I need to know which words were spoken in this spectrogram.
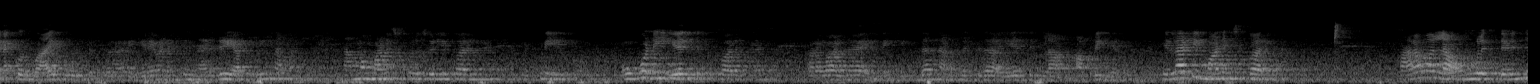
எனக்கு ஒரு வாய்ப்பு கொடுத்துருக்குறாரு. இறைவனுக்கு நன்றி. அப்படின்னு நம்ம நம்ம மனசுக்குள்ள சொல்லி பாருங்க. எப்படி இருக்கும்? ஒவ்வொன்றையும் ஏற்றுக்கு பாருங்க. பரவாயில்ல இன்னைக்கு இதுதான் நடந்திருக்குதா? ஏற்றுக்கலாம் அப்படிங்கிறது. எல்லாத்தையும் மன்னிச்சு பாருங்க. பரவாயில்ல. அவங்களுக்கு தெரிஞ்ச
